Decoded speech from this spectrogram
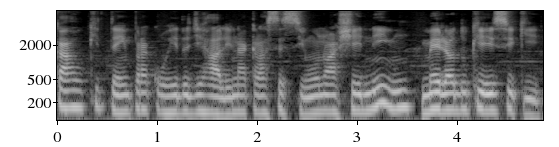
carro que tem para corrida de Rally na classe S1. Eu não achei nenhum melhor do que esse aqui.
